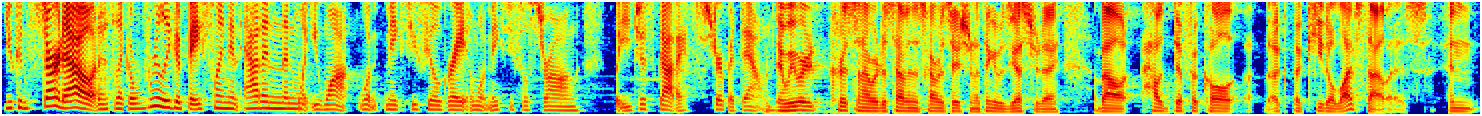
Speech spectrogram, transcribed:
You can start out as like a really good baseline and add in then what you want, what makes you feel great and what makes you feel strong. But you just got to strip it down. And we were, Chris and I were just having this conversation, I think it was yesterday, about how difficult the, the keto lifestyle is. And,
